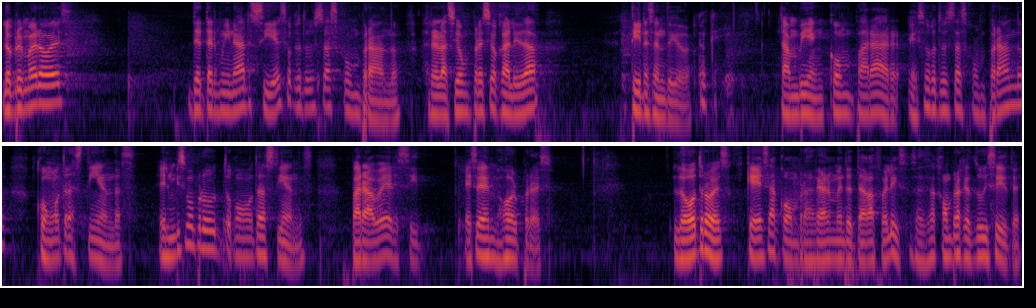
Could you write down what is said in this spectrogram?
lo primero es determinar si eso que tú estás comprando, relación precio-calidad, tiene sentido. También comparar eso que tú estás comprando con otras tiendas, el mismo producto con otras tiendas, para ver si ese es el mejor precio. Lo otro es que esa compra realmente te haga feliz. O sea, esa compra que tú hiciste,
